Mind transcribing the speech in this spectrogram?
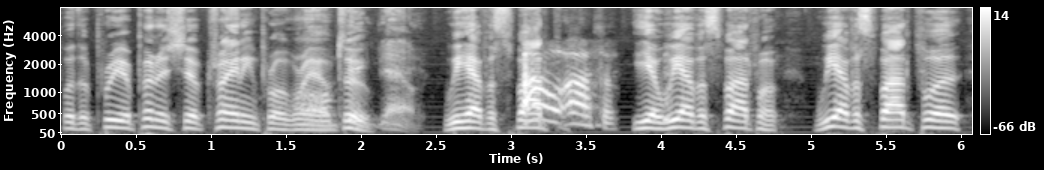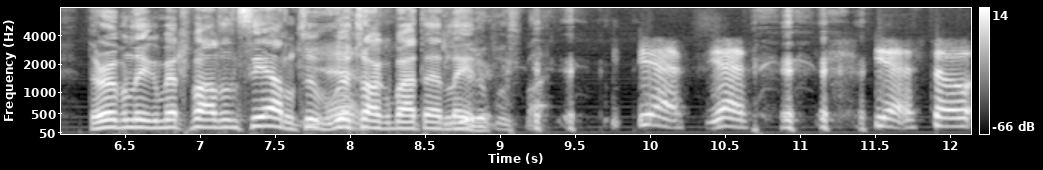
for the pre-apprenticeship training program All too. picked out. We have a spot. Oh, awesome. Yeah, we have a spot for we have a spot for the Urban League of Metropolitan Seattle too. We'll talk about that later. Beautiful spot. Yes, yes, yes. So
